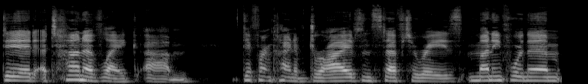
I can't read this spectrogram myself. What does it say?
did a ton of like um different kind of drives and stuff to raise money for them.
